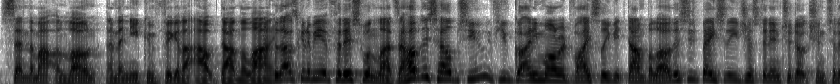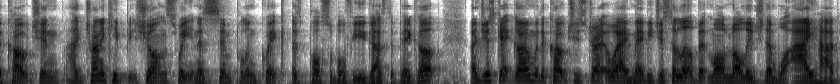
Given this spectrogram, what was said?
send them out on loan, and then you can figure that out down the line. But that's going to be it for this one, lads. I hope this helps you. If you've got any more advice, leave it down below. This is basically just an introduction to the coaching. I'm trying to keep it short and sweet and as simple and quick as possible for you guys to pick up, and just get going with the coaches straight away. Maybe just a little bit more knowledge than what I had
